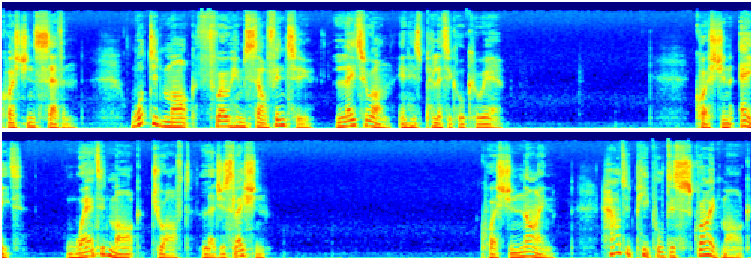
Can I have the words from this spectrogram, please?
Question 7. What did Mark throw himself into later on in his political career? Question 8. Where did Mark draft legislation? Question 9. How did people describe Mark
